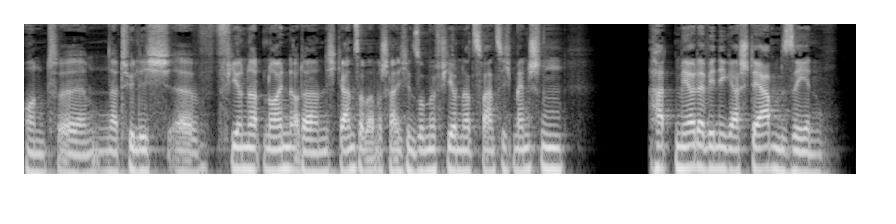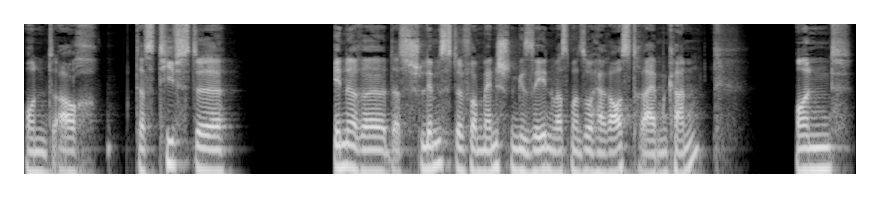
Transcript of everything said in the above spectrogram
Und äh, natürlich äh, 409 oder nicht ganz, aber wahrscheinlich in Summe 420 Menschen hat mehr oder weniger sterben sehen und auch das tiefste Innere, das Schlimmste vom Menschen gesehen, was man so heraustreiben kann. Und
